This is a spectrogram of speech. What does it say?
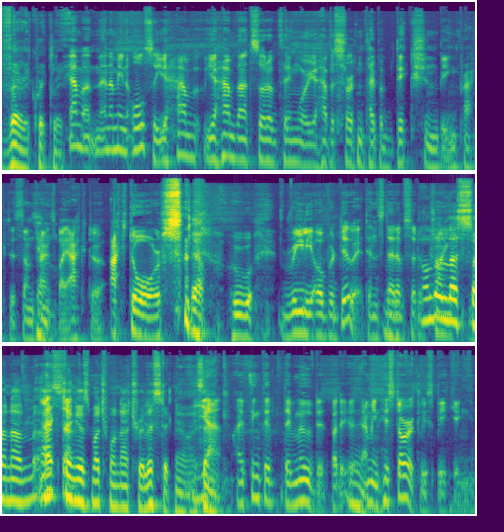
very quickly. yeah, and I mean also you have you have that sort of thing where you have a certain type of diction being practiced sometimes by actor actors Yeah. who really overdo it instead of sort of Although less so now, Less so. acting is much more naturalistic now. I think. yeah, I think they've they've moved it, but it, I mean, historically speaking,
